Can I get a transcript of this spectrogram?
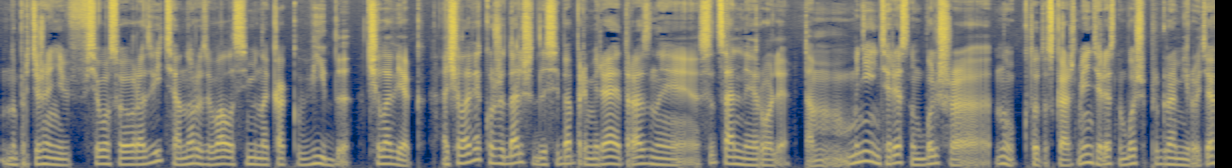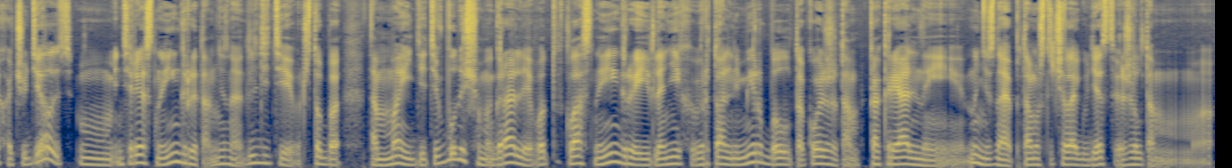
на протяжении всего своего развития, оно развивалось именно как вид, человек. А человек уже дальше для себя примеряет разные социальные роли. Там, мне интересно больше, ну, кто-то скажет, мне интересно больше программировать. Я хочу делать интересные игры, там, не знаю, для детей, вот чтобы там мои дети в будущем играли вот в классные игры, и для них виртуальные виртуальный мир был такой же там, как реальный, ну, не знаю, потому что человек в детстве жил там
